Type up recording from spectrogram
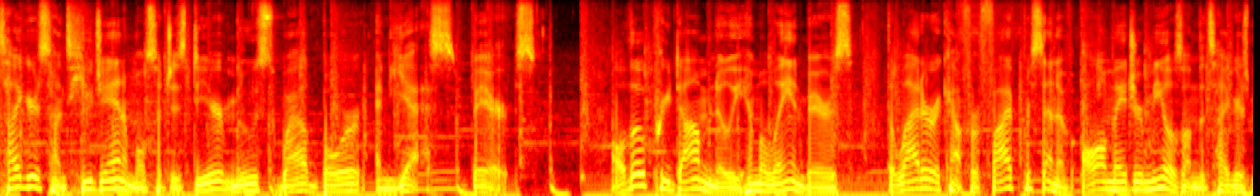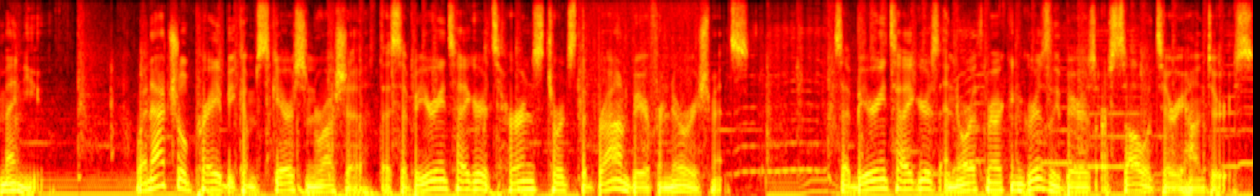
Tigers hunt huge animals such as deer, moose, wild boar, and yes, bears. Although predominantly Himalayan bears, the latter account for 5% of all major meals on the tiger's menu. When natural prey becomes scarce in Russia, the Siberian tiger turns towards the brown bear for nourishments. Siberian tigers and North American grizzly bears are solitary hunters.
